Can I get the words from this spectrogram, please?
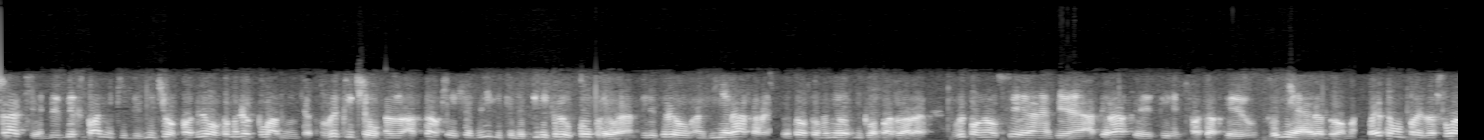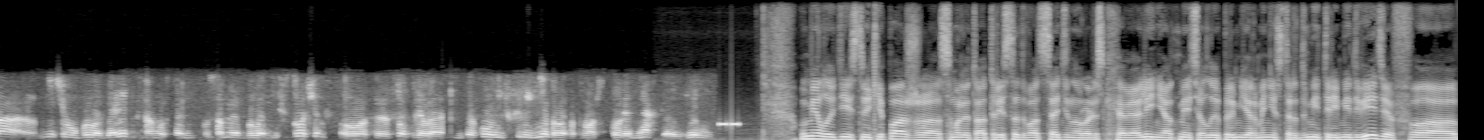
шасси, без, без паники, без ничего. Подвел самолет плавненько. Выключил э, оставшиеся двигатели, перекрыл топливо, перекрыл э, генераторы, для того, чтобы не возникло пожара. Выполнил все эти операции перед посадкой вне аэродрома. Поэтому произошла, э, нечему было гореть, потому что самолет был обесточен. Вот, э, топлива никакого искры не было, потому что поле мягкое, зелень. Умелые действия экипажа самолета А321 уральских авиалиний отметил и премьер-министр Дмитрий Медведев. Э,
